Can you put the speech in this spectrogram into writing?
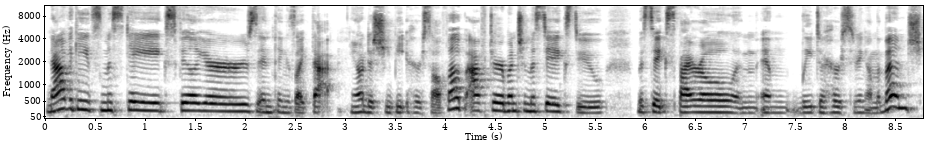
navigates mistakes, failures, and things like that. You know, does she beat herself up after a bunch of mistakes? Do mistakes spiral and, and lead to her sitting on the bench?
